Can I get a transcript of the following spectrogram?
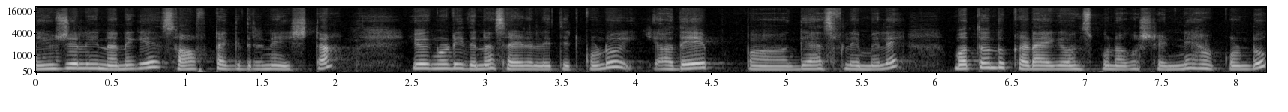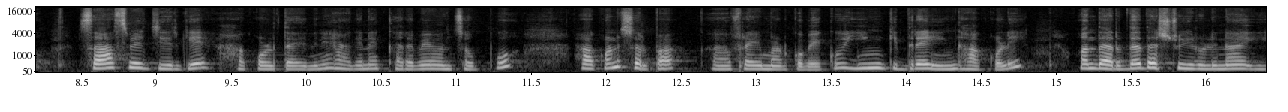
ಯೂಶ್ವಲಿ ನನಗೆ ಸಾಫ್ಟಾಗಿದ್ರೇ ಇಷ್ಟ. ಇವಾಗ ನೋಡಿ ಇದನ್ನು ಸೈಡಲ್ಲಿ ಎತ್ತಿಟ್ಕೊಂಡು ಅದೇ ಗ್ಯಾಸ್ ಫ್ಲೇಮ್ ಮೇಲೆ ಮತ್ತೊಂದು ಕಡಾಯಿಗೆ ಒಂದು ಸ್ಪೂನ್ ಆಗೋಷ್ಟು ಎಣ್ಣೆ ಹಾಕ್ಕೊಂಡು ಸಾಸಿವೆ ಜೀರಿಗೆ ಹಾಕ್ಕೊಳ್ತಾ ಇದ್ದೀನಿ. ಹಾಗೆಯೇ ಕರಿಬೇವಿನ ಸೊಪ್ಪು ಹಾಕ್ಕೊಂಡು ಸ್ವಲ್ಪ ಫ್ರೈ ಮಾಡ್ಕೋಬೇಕು. ಹಿಂಗಿದ್ರೆ ಹಿಂಗೆ ಹಾಕ್ಕೊಳ್ಳಿ ಒಂದು ಅರ್ಧದಷ್ಟು ಈರುಳ್ಳಿನ ಈ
